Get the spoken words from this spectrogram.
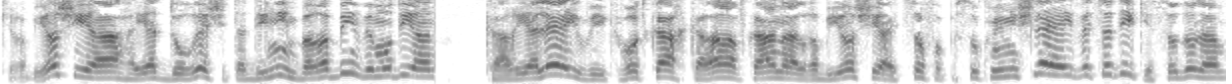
כי רבי יושיע היה דורש את הדינים ברבים ומודיען. קרעי עלי, ובעקבות כך קרא רב כהנא על רבי יושיע את סוף הפסוק ממשלי, וצדיק יסוד עולם.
